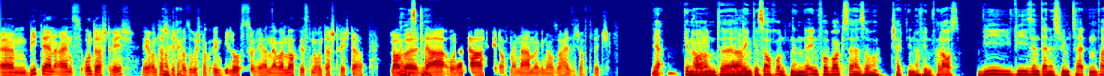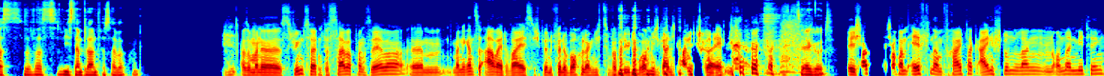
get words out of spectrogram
Ähm, BeatDan1 Unterstrich. Den Unterstrich okay. versuche ich noch irgendwie loszuwerden, aber noch ist ein Unterstrich da. Ich glaube, da oder da steht auch mein Name, genauso heiße ich auf Twitch. Ja, genau. Und, und äh, ähm, Link ist auch unten in der Infobox, also checkt ihn auf jeden Fall aus. Wie, wie sind deine Streamzeiten? Was, was, wie ist dein Plan für Cyberpunk? Also meine Streamzeiten für Cyberpunk selber, ähm, meine ganze Arbeit weiß, ich bin für eine Woche lang nicht zur Verfügung. Die brauchen mich gar nicht anschreiben. Sehr gut. Ich habe ich hab am 11. am Freitag eine Stunde lang ein Online-Meeting,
